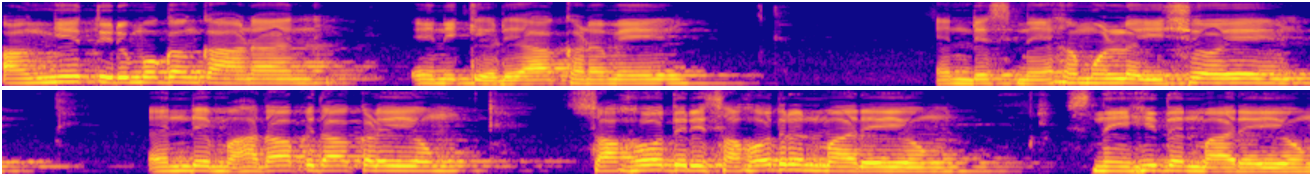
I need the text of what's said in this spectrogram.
അങ്ങേ തിരുമുഖം കാണാൻ എനിക്കിടയാക്കണമേ. എന്റെ സ്നേഹമുള്ള ഈശോയെ എന്റെ മാതാപിതാക്കളെയും സഹോദരി സഹോദരന്മാരെയും സ്നേഹിതന്മാരെയും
